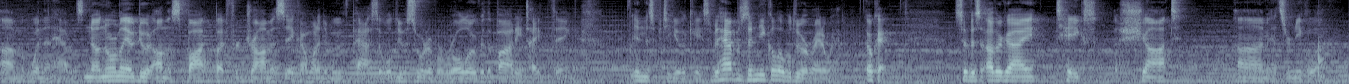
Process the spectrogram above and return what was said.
um, when that happens. Now, normally I would do it on the spot, but for drama's sake, I wanted to move past it. We'll do sort of a roll over the body type thing in this particular case. If it happens to Nikola, we'll do it right away. Okay, so this other guy takes a shot um, at Sir Nikola.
